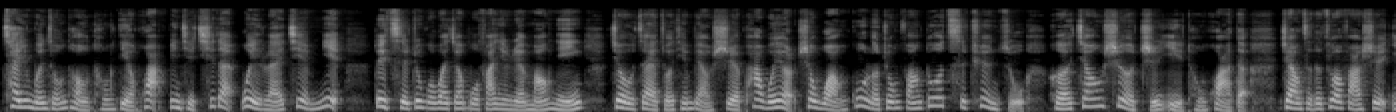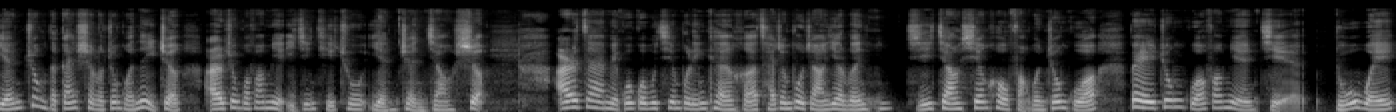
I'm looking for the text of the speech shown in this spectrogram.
蔡英文总统通电话，并且期待未来见面。对此，中国外交部发言人毛宁就在昨天表示，帕维尔是罔顾了中方多次劝阻和交涉，执意通话的。这样子的做法是严重的干涉了中国内政，而中国方面已经提出严正交涉。而在美国国务卿布林肯和财政部长耶伦即将先后访问中国，被中国方面解读为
